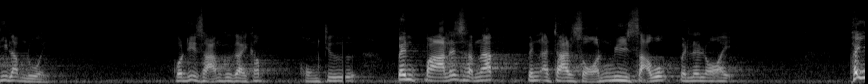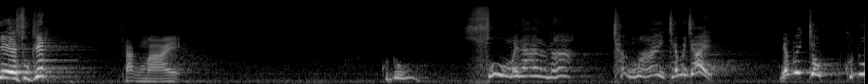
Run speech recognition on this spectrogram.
ที่ร่ำรวย คนที่สามคือใครครับ คงจื้อเป็นป่าและสำนัก เป็นอาจารย์สอนมีสาวกเป็นร้อยๆพระเยซูคริสต์ช่างไม้คุณดูสู้ไม่ได้แล้วนะ ช่างไม้ใช่ไม่ใช่ ยังไม่จบคุณดู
